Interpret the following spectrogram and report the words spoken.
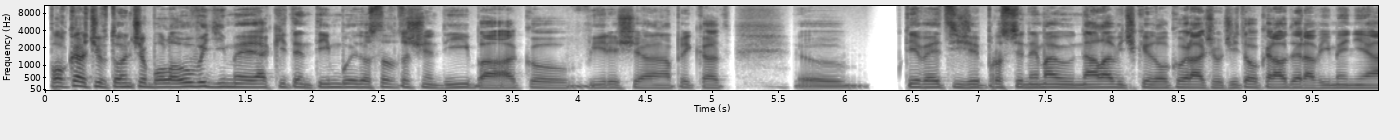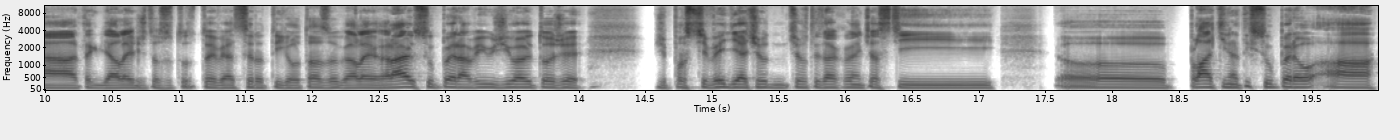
Pokračujú v tom, čo bolo, uvidíme, aký ten tým bude dostatočne deep a ako vyriešia napríklad uh, tie veci, že proste nemajú na lavičke toľko hráčov, či toho Crowdera vymenia a tak ďalej, že to, sú, to, to je viacero tých otázok, ale hrajú super a využívajú to, že, že proste vedia, čo, čo v tej základnej časti uh, platí na tých superov. A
